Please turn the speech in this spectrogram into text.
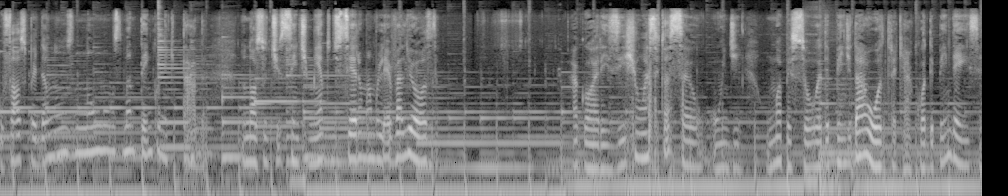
O falso perdão não não nos mantém conectada no nosso sentimento de ser uma mulher valiosa. Agora, existe uma situação onde uma pessoa depende da outra, que é a codependência,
